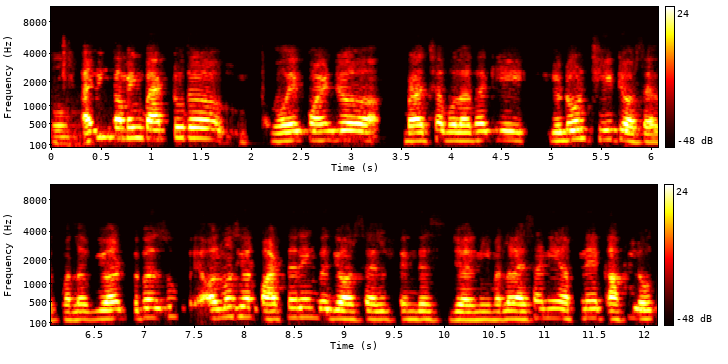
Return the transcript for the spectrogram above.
तो I think coming back to the वो एक पॉइंट जो बड़ा अच्छा बोला था कि you don't cheat yourself. मतलब you are, because almost you are partnering with yourself in this journey. मतलब ऐसा नहीं है, अपने काफ़ी लोग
